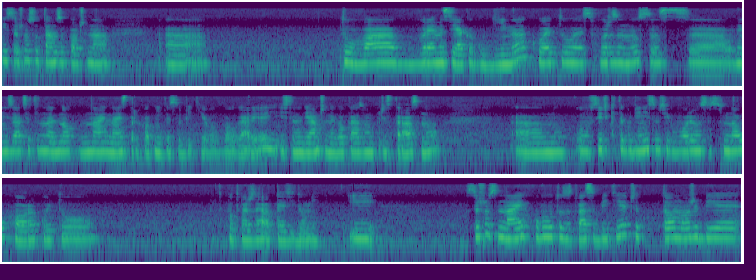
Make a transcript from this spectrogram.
И всъщност оттам започна а, това време всяка година, което е свързано с а, организацията на едно от най-най-страхотните събития в България. И, и се надявам, че не го казвам пристрастно. А, но във всичките години съм си говорила с много хора, които потвърждават тези думи. И всъщност най-хубавото за това събитие е, че то може би е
